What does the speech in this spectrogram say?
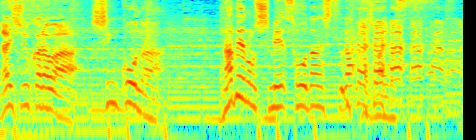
来週からは新コーナー鍋の締め相談室が始まります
